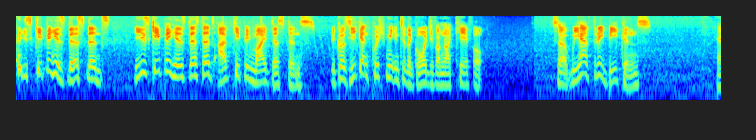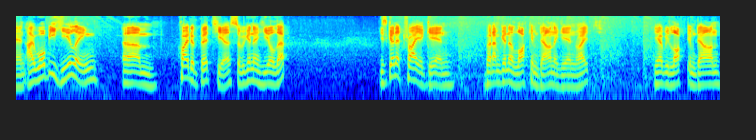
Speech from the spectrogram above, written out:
He's keeping his distance. He's keeping his distance. I'm keeping my distance. Because he can push me into the gorge if I'm not careful. So we have three beacons. And I will be healing um, quite a bit here. So we're going to heal up. He's going to try again. But I'm going to lock him down again, right? Yeah, we locked him down.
